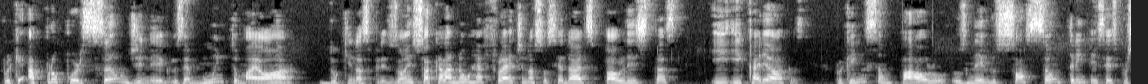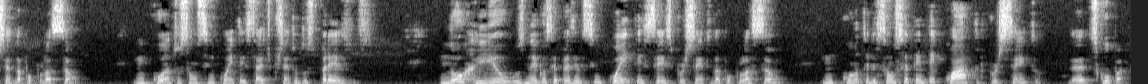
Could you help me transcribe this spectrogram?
Porque a proporção de negros é muito maior do que nas prisões, só que ela não reflete nas sociedades paulistas e, e cariocas. Porque em São Paulo, os negros só são 36% da população, enquanto são 57% dos presos. No Rio, os negros representam 56% da população, enquanto eles são 74%. É, desculpa,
